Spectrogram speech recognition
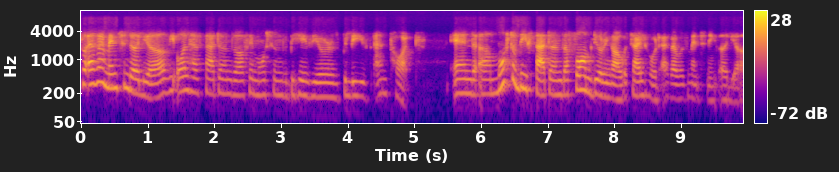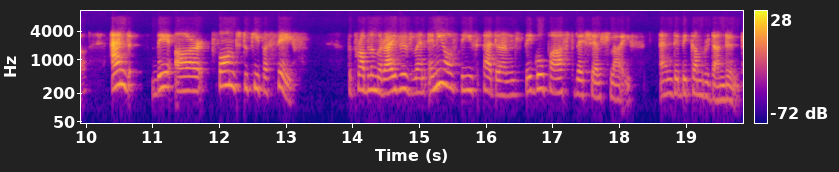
So, as I mentioned earlier, we all have patterns of emotions, behaviors, beliefs, and thoughts. And uh, most of these patterns are formed during our childhood, as I was mentioning earlier, and they are formed to keep us safe. The problem arises when any of these patterns they go past their shelf life and they become redundant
